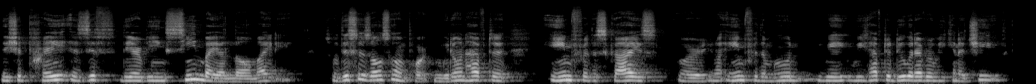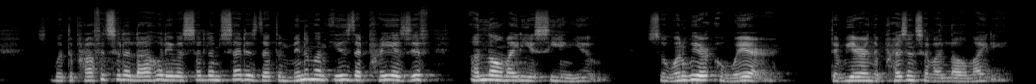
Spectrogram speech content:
they should pray as if they are being seen by Allah Almighty. So this is also important. We don't have to aim for the skies or you know aim for the moon. We we have to do whatever we can achieve. So what the Prophet ﷺ said is that the minimum is that pray as if Allah Almighty is seeing you. So when we are aware that we are in the presence of Allah Almighty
